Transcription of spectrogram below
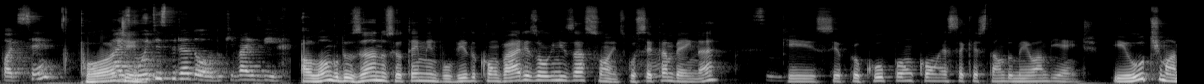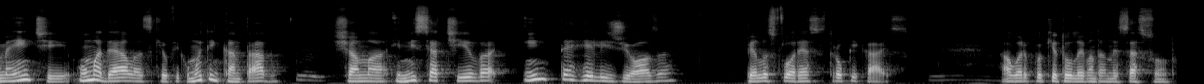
Pode ser? Pode. Mas muito inspirador do que vai vir. Ao longo dos anos eu tenho me envolvido com várias organizações, você também, né? Sim. Que se preocupam com essa questão do meio ambiente. E ultimamente, uma delas que eu fico muito encantado chama Iniciativa Interreligiosa pelas Florestas Tropicais. Agora, por que estou levantando esse assunto?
